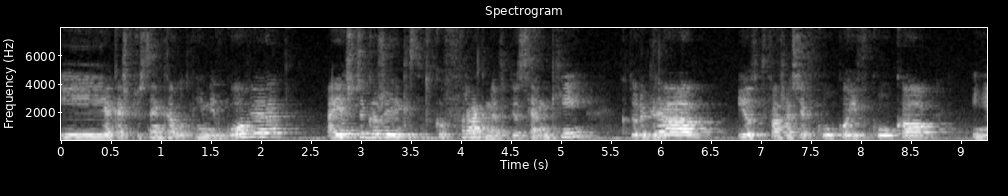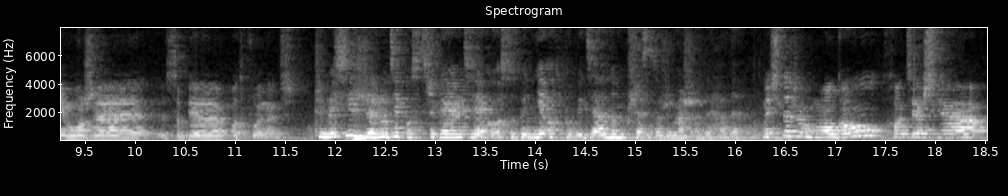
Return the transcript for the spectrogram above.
i jakaś piosenka utknie mi w głowie, a jeszcze gorzej, jak jest to tylko fragment piosenki, który gra i odtwarza się w kółko i w kółko i nie może sobie odpłynąć. Czy myślisz, że ludzie postrzegają Cię jako osobę nieodpowiedzialną przez to, że masz ADHD? Myślę, że mogą, chociaż ja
